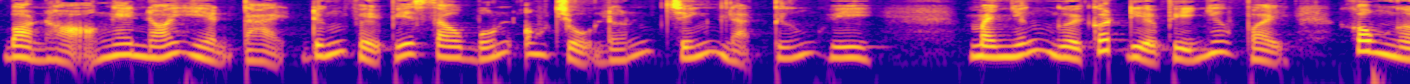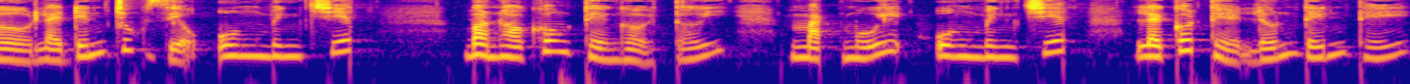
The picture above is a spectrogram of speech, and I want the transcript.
Bọn họ nghe nói hiện tại đứng về phía sau bốn ông chủ lớn chính là Tướng Huy. Mà những người có địa vị như vậy không ngờ lại đến chúc rượu Uông Minh Chiết. Bọn họ không thể ngờ tới, mặt mũi Uông Minh Chiết lại có thể lớn đến thế.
